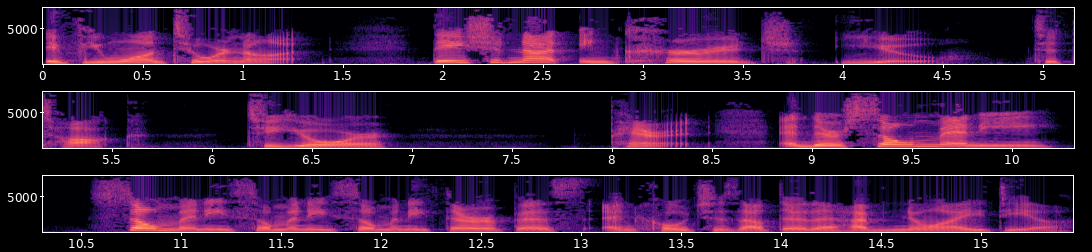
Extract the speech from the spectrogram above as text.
if you want to or not. They should not encourage you to talk to your parent. And there's so many, so many, so many, so many therapists and coaches out there that have no idea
